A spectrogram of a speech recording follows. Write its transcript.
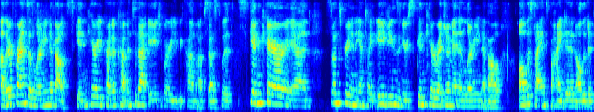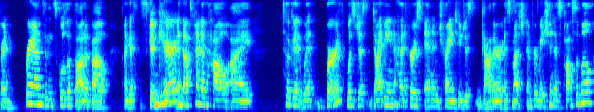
other friends and learning about skincare. You kind of come into that age where you become obsessed with skincare and sunscreen and anti-agings and your skincare regimen and learning about all the science behind it and all the different brands and schools of thought about, I guess, skincare. And that's kind of how I took it with birth was just diving headfirst in and trying to just gather as much information as possible.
